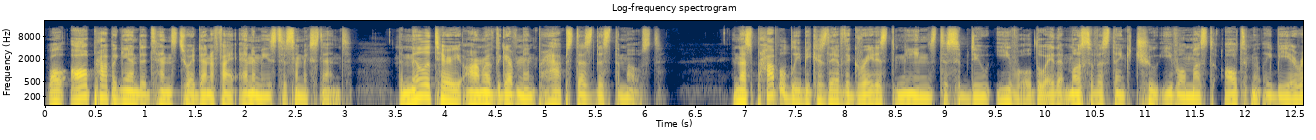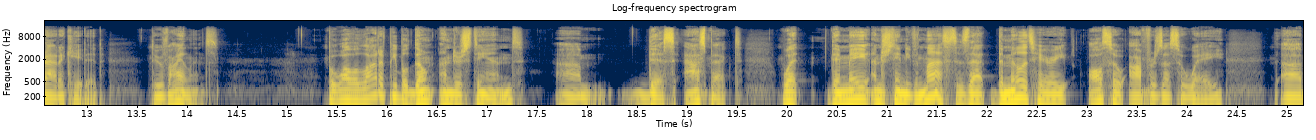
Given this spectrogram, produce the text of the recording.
While all propaganda tends to identify enemies to some extent, the military arm of the government perhaps does this the most. And that's probably because they have the greatest means to subdue evil, the way that most of us think true evil must ultimately be eradicated through violence. But while a lot of people don't understand um, this aspect, what they may understand even less is that the military also offers us a way uh,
